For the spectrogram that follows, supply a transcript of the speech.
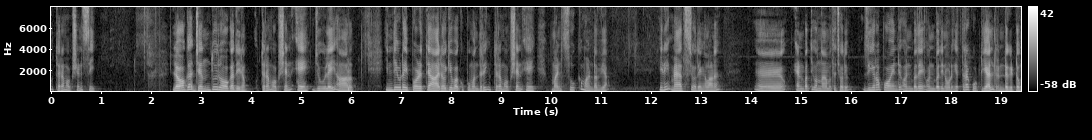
ഉത്തരം ഓപ്ഷൻ സി. ലോക ജന്തുരോഗ ദിനം. ഉത്തരം ഓപ്ഷൻ എ ജൂലൈ ആറ്. ഇന്ത്യയുടെ ഇപ്പോഴത്തെ ആരോഗ്യ വകുപ്പ് മന്ത്രി. ഉത്തരം ഓപ്ഷൻ എ മൻസൂഖ് മാണ്ഡവ്യ. ഇനി മാത്സ് ചോദ്യങ്ങളാണ്. എൺപത്തി ഒന്നാമത്തെ ചോദ്യം. സീറോ പോയിന്റ് ഒൻപത് ഒൻപതിനോട് എത്ര കൂട്ടിയാൽ രണ്ട് കിട്ടും?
